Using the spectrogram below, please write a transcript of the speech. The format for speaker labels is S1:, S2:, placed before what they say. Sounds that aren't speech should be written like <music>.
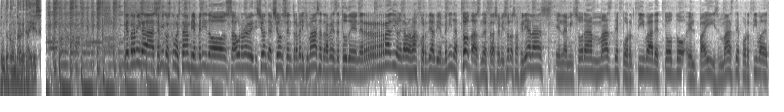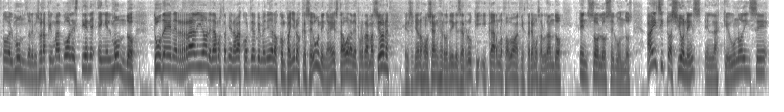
S1: para detalles.
S2: ¿Qué tal amigas y amigos? ¿Cómo están? Bienvenidos a una nueva edición de Acción Centroamérica y más a través de TUDN Radio. Le damos la más cordial bienvenida a todas nuestras emisoras afiliadas en la emisora más deportiva de todo el país, más deportiva de todo el mundo, la emisora que más goles tiene en el mundo. TUDN Radio, le damos también la más cordial bienvenida a los compañeros que se unen a esta hora de programación, el señor José Ángel Rodríguez Rookie y Carlos Pavón, a quien estaremos saludando en solo segundos. Hay situaciones en las que uno dice,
